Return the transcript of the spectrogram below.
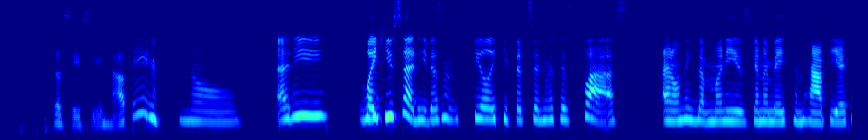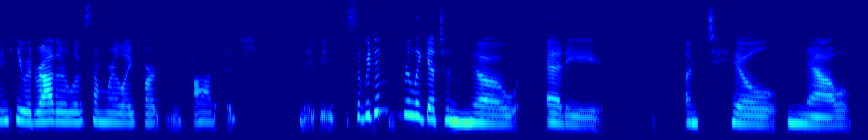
Does he seem happy? No. Eddie, like you said, he doesn't feel like he fits in with his class. I don't think that money is going to make him happy. I think he would rather live somewhere like Barton Cottage, maybe. So we didn't really get to know Eddie until now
